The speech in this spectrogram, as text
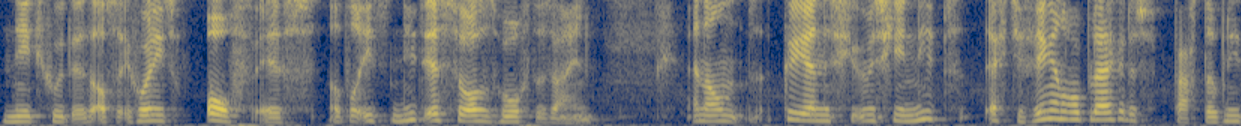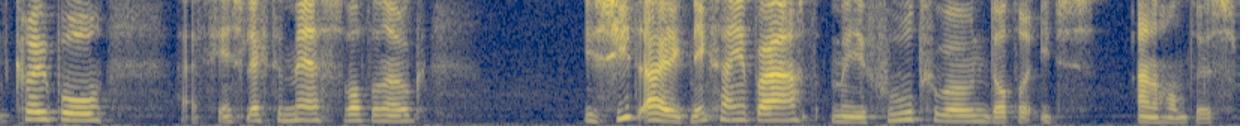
niet goed is. Als er gewoon iets off is. Dat er iets niet is zoals het hoort te zijn. En dan kun je misschien niet echt je vinger erop leggen. Dus het paard loopt niet kreupel. Hij heeft geen slechte mes, wat dan ook. Je ziet eigenlijk niks aan je paard, maar je voelt gewoon dat er iets aan de hand is.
